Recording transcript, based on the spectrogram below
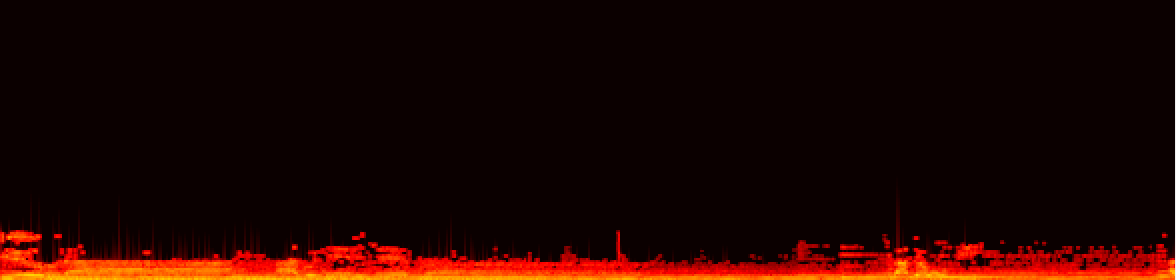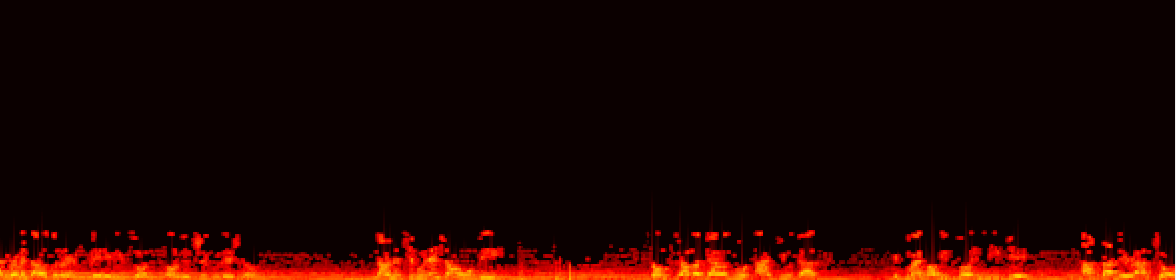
Judah, Agunesheba. that. I I was going to explain a little on, on the tribulation. Now, the tribulation will be. Some theologians will argue that it might not be so immediate after the rapture.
